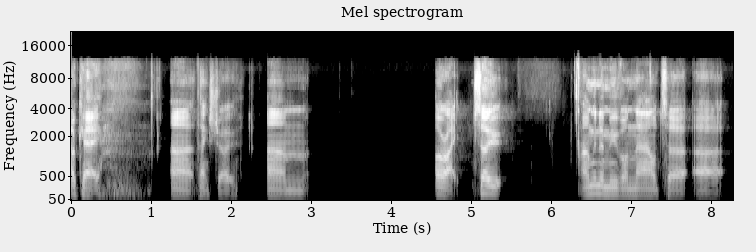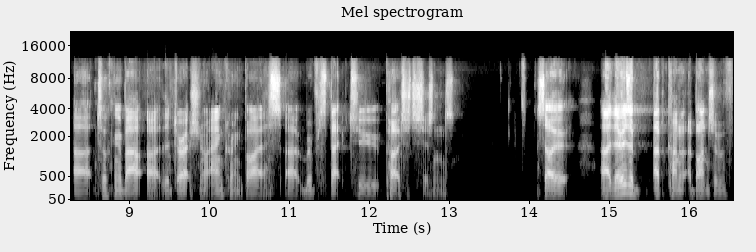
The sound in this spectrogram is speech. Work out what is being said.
Okay, uh, thanks, Joe. Um, all right, so I'm going to move on now to uh, uh, talking about uh, the directional anchoring bias with respect to purchase decisions. So there is a, a, kind of a bunch of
